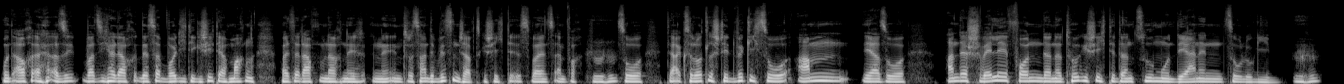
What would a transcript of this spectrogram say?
Und auch, äh, also was ich halt auch, deshalb wollte ich die Geschichte auch machen, weil es halt auch noch eine, eine interessante Wissenschaftsgeschichte ist, weil es einfach mhm. so, der Axolotl steht wirklich so am, ja, so an der Schwelle von der Naturgeschichte dann zur modernen Zoologie. Mhm.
